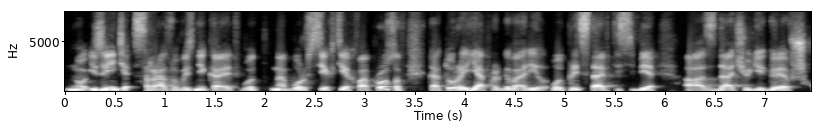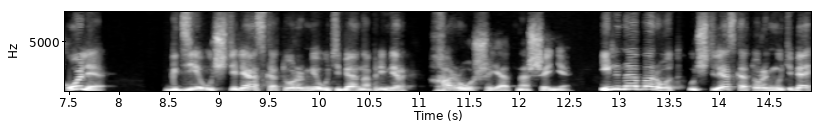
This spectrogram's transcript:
но, извините, сразу возникает вот набор всех тех вопросов, которые я проговорил. Вот представьте себе а, сдачу ЕГЭ в школе, где учителя, с которыми у тебя, например, хорошие отношения. Или наоборот, учителя, с которыми у тебя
